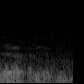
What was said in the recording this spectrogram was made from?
जगह करने की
